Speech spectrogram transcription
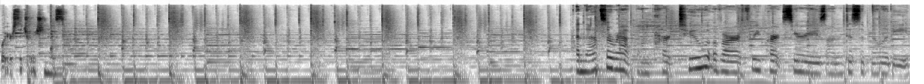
what your situation is And that's a wrap on part two of our three part series on disability.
